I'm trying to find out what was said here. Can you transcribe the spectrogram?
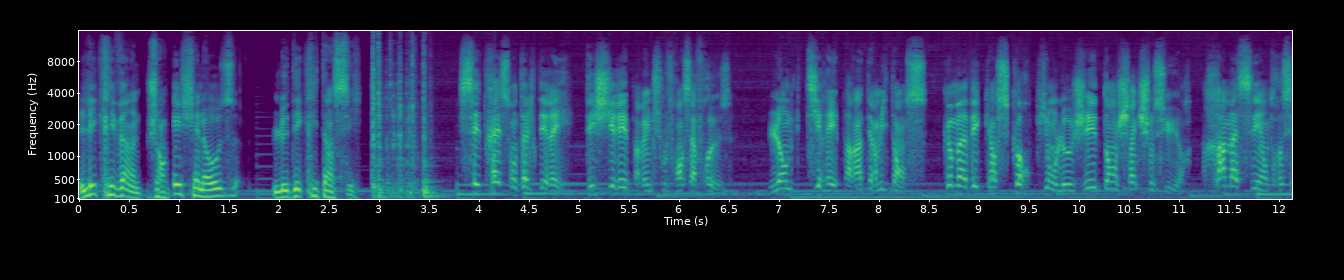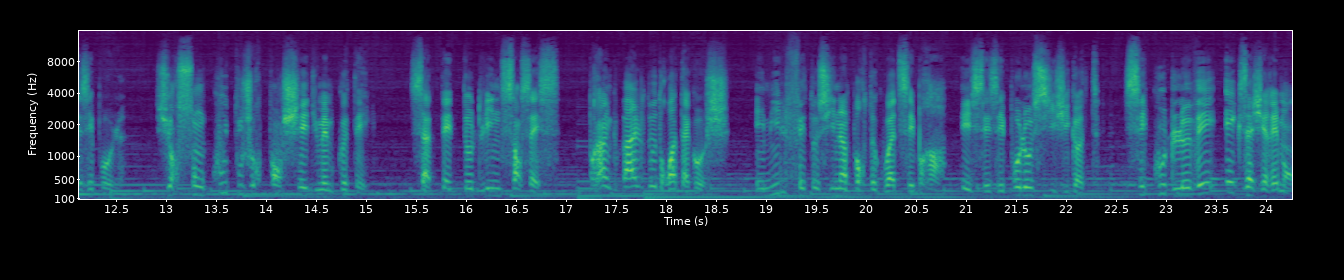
l'écrivain Jean Echenoz le décrit ainsi. Ses traits sont altérés, déchirés par une souffrance affreuse. langue tirée par intermittence, comme avec un scorpion logé dans chaque chaussure, ramassé entre ses épaules, sur son cou toujours penché du même côté, sa tête dodeline sans cesse, brinque-balle de droite à gauche. Émile fait aussi n'importe quoi de ses bras, et ses épaules aussi gigotent, ses coudes levés exagérément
